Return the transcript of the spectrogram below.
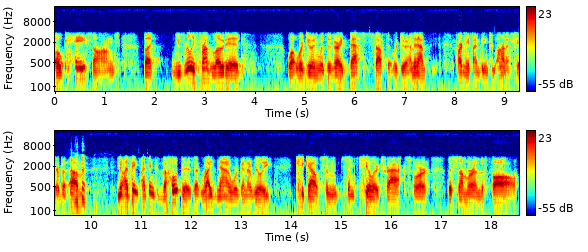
okay songs, but we've really front loaded what we're doing with the very best stuff that we're doing. I mean, I'm, pardon me if I'm being too honest here, but um, you know, I think I think the hope is that right now we're going to really kick out some some killer tracks for the summer and the fall.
